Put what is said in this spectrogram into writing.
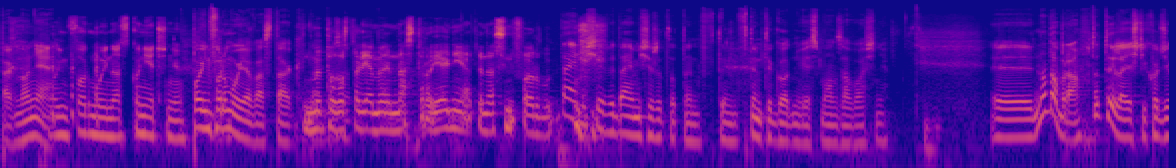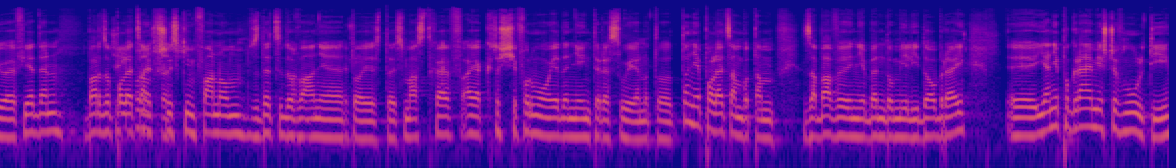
Pewno nie. Poinformuj nas koniecznie. Poinformuję was, tak. My tak. pozostaniemy nastrojeni, a ty nas informuj. Wydaje mi się, wydaje mi się że to ten, w, tym, w tym tygodniu jest Monza właśnie. No dobra, to tyle jeśli chodzi o F1. Bardzo Czyli polecam polecasz. wszystkim fanom, zdecydowanie to jest, to jest must have, a jak ktoś się Formułą 1 nie interesuje, no to, to nie polecam, bo tam zabawy nie będą mieli dobrej. Ja nie pograłem jeszcze w multi,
